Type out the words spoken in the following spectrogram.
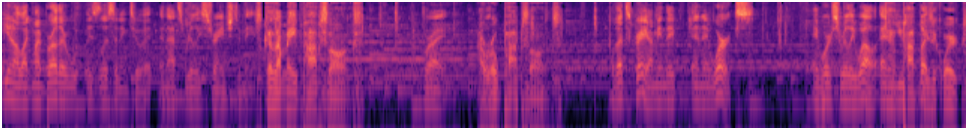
you know, like my brother w- is listening to it, and that's really strange to me. It's because I made pop songs. Right. I wrote pop songs. Well, that's great. I mean, they and it works. It works really well. And yeah, you, pop but- music works.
